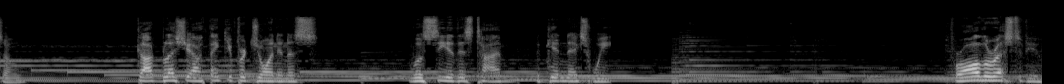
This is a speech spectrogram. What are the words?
so? God bless you. I thank you for joining us. We'll see you this time again next week. For all the rest of you,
